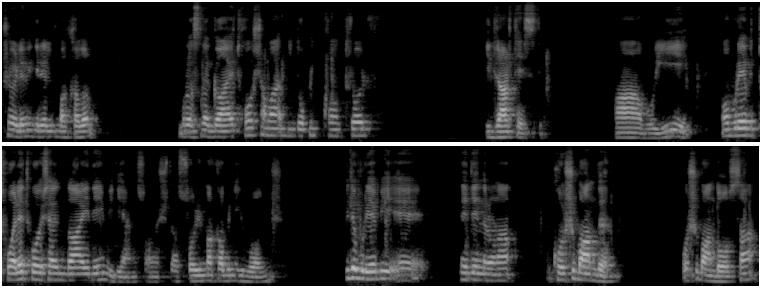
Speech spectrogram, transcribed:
Şöyle bir girelim bakalım. Burası da gayet hoş ama bir doping kontrol idrar testi. Aa bu iyi. Ama buraya bir tuvalet koysaydın daha iyi değil miydi yani sonuçta? Soyunma kabini gibi olmuş. Bir de buraya bir e, ne denir ona? Koşu bandı. Koşu bandı olsa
